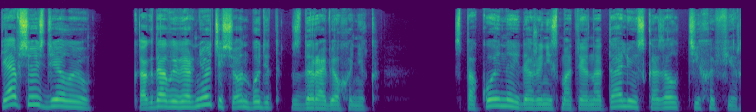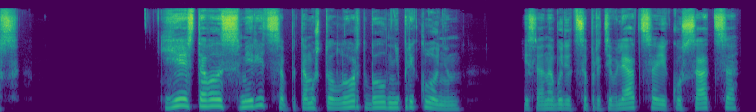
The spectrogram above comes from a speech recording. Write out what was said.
Я все сделаю. Когда вы вернетесь, он будет здоровёхонек». Спокойно и даже несмотря на талию, сказал тихо Фирс. Ей оставалось смириться, потому что лорд был непреклонен. Если она будет сопротивляться и кусаться,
